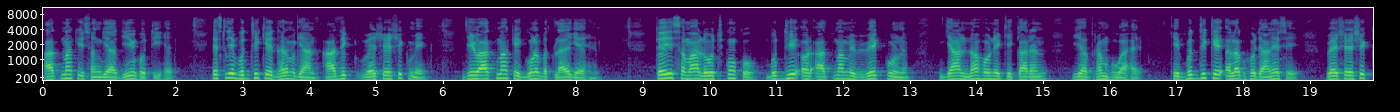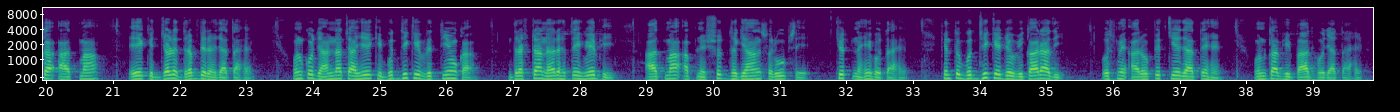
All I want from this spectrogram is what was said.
आत्मा की संज्ञा जीव होती है। इसलिए बुद्धि के धर्म ज्ञान आदि वैशेषिक में जीवात्मा के गुण बतलाए गए हैं। कई समालोचकों को बुद्धि और आत्मा में विवेकपूर्ण ज्ञान न होने के कारण यह भ्रम हुआ है कि बुद्धि के अलग हो जाने से वैशेषिक का आत्मा एक जड़ द्रव्य रह जाता है। उनको जानना चाहिए कि बुद्धि की वृत्तियों का दृष्टा न रहते हुए भी आत्मा अपने शुद्ध ज्ञान स्वरूप से च्युत नहीं होता है। किंतु बुद्धि के जो विकार आदि उसमें आरोपित किए जाते हैं उनका भी बाध हो जाता है।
